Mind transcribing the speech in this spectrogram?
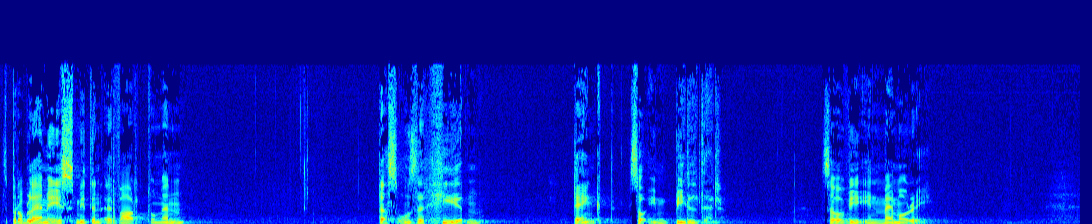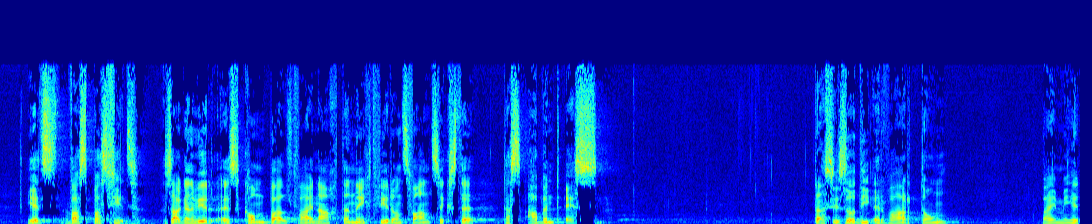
Das Problem ist mit den Erwartungen, dass unser Hirn denkt so in Bilder, so wie in Memory. Jetzt, was passiert? sagen wir, es kommt bald Weihnachten, nicht 24. das Abendessen. Das ist so die Erwartung bei mir,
